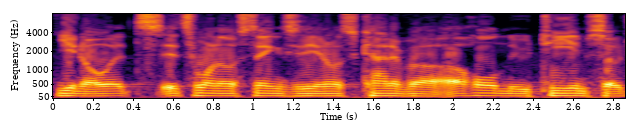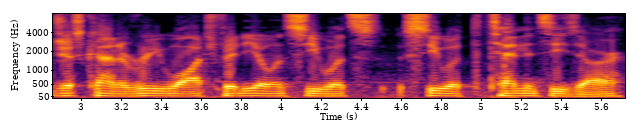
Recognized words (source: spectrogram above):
you know, it's it's one of those things. You know, it's kind of a, a, whole new team, so just kind of rewatch video and see what's see what the tendencies are.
